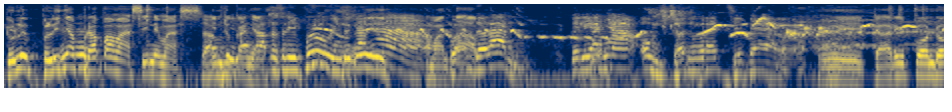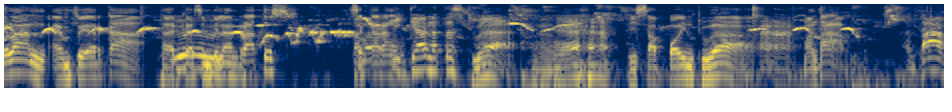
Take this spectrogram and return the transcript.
Dulu belinya berapa mas? Ini mas, indukannya. Ratus ribu indukannya. Wih, mantap. Bondolan. Pilihannya Om John Muret JPR. Wih, dari Bondolan MBRK harga Uh. 900 sekarang tiga netes dua. bisa poin 2. Nah, Mantap. mantap.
